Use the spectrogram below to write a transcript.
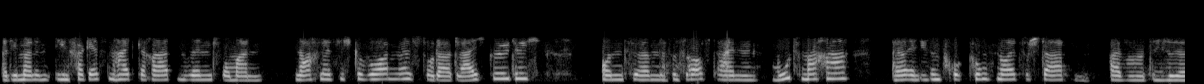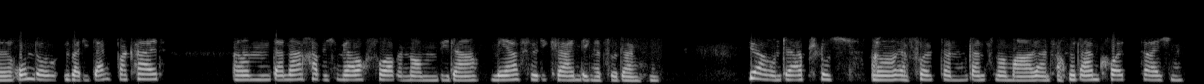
äh, die man in, die in Vergessenheit geraten sind, wo man nachlässig geworden ist oder gleichgültig. Und ähm, das ist oft ein Mutmacher, äh, in diesem Punkt neu zu starten. Also diese Runde über die Dankbarkeit ähm, danach habe ich mir auch vorgenommen, wieder mehr für die kleinen Dinge zu danken. Ja, und der Abschluss äh, erfolgt dann ganz normal, einfach mit einem Kreuzzeichen.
